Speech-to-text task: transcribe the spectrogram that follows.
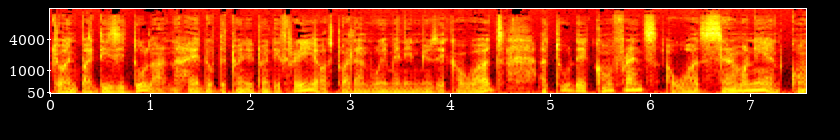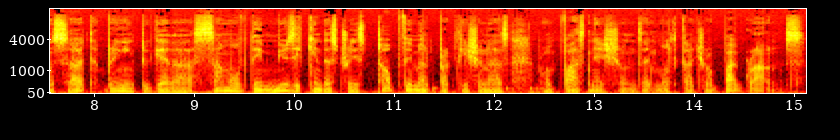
joined by Dizzy Doolan, ahead of the 2023 Australian Women in Music Awards, a two day conference, awards ceremony, and concert bringing together some of the music industry's top female practitioners from First Nations and multicultural backgrounds.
